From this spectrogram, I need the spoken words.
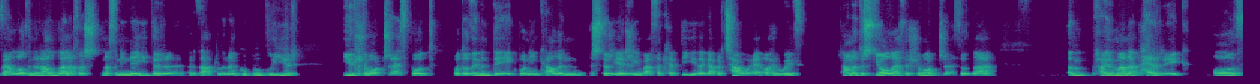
fel oedd yn yr Alban, achos nath ni wneud yr, yr ddadl yna'n gwbl glir i'r Llywodraeth bod, bod o ddim yn deg bod ni'n cael yn ystyried yr un fath o Cerdydd ag Abertawe oherwydd rhan o dystiolaeth y Llywodraeth oedd na ym, rhai o'r manna perig oedd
